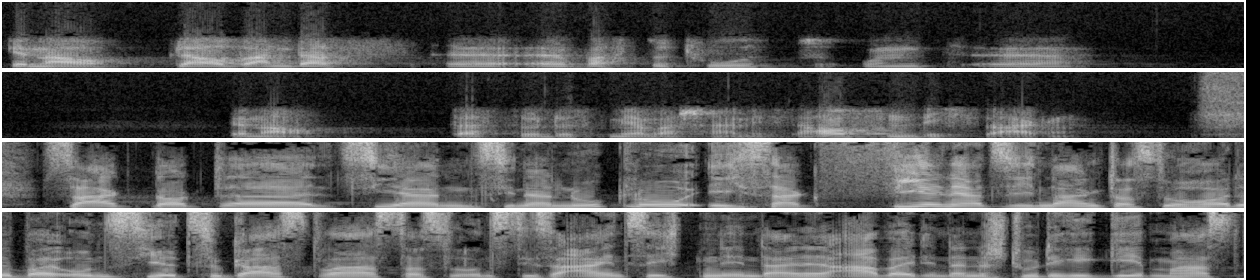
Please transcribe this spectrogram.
genau, glaube an das, äh, äh was du tust und äh, genau, das würde es mir wahrscheinlich hoffentlich sagen sagt Dr. Zian Sinanuklu. Ich sag vielen herzlichen Dank, dass du heute bei uns hier zu Gast warst, dass du uns diese Einsichten in deine Arbeit, in deine Studie gegeben hast,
